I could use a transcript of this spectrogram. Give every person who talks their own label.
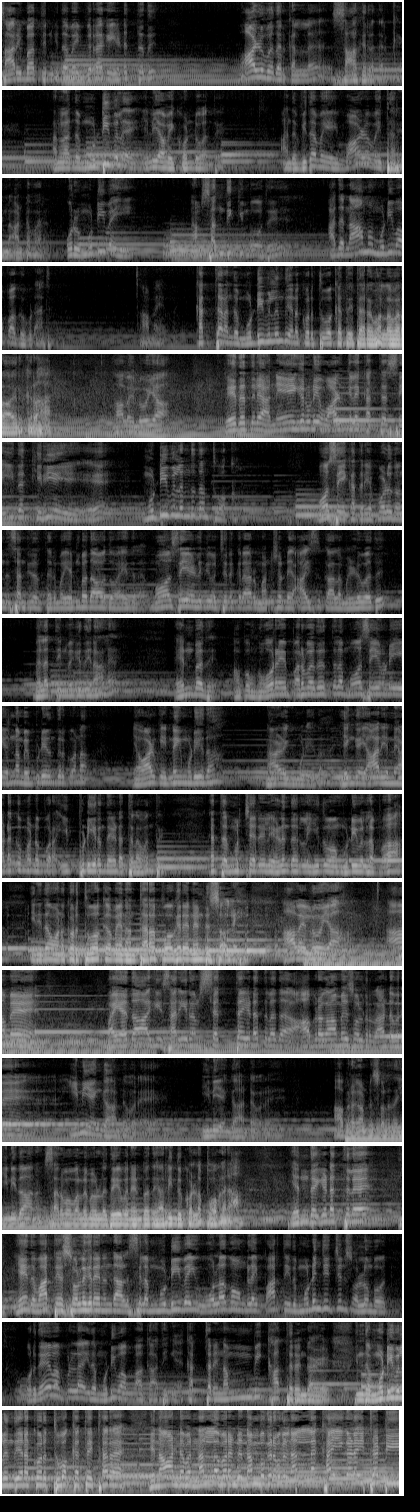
Speaker 1: சாரிபாத்தின் விதவை விறகை எடுத்தது வாழ்வதற்கல்ல சாகிறதற்கு. ஆனால் அந்த முடிவில் எலியாவை கொண்டு வந்து அந்த விதவையை வாழ வைத்தாரின் ஆண்டவர். ஒரு முடிவை நாம் சந்திக்கும் போது அதை நாம முடிவா பார்க்க கூடாது ஆமே கத்தர் அந்த முடிவிலிருந்து எனக்கு ஒரு துவக்கத்தை தர வல்லவராக இருக்கிறார். ஹalleluya வேதத்திலே அநேகருடைய வாழ்க்கையில கத்தர் செய்த கிரியையே முடிவிலிருந்து தான் துவக்கம். மோசையை கத்தர் எப்பொழுது வந்து சந்தித்த திரும்ப எண்பதாவது வயதுல. மோசையை எழுதி வச்சிருக்கிறார் மனுஷனுடைய ஆயுசு காலம் எழுவது பலத்தின் மிகுதினால எண்பது. அப்போ ஒரே பர்வதத்துல மோசையினுடைய எண்ணம் எப்படி இருந்திருக்கும்னா என் வாழ்க்கை இன்னைக்கு முடியுதா? நாளைக்கு முடியுதா? எங்க யார் என்னை அடக்கம் பண்ண போறா? இப்படி இருந்த இடத்துல வந்து கத்தர் முச்சரியில் எழுந்தரில் இதுவும் முடிவில்லப்பா. இனிதான் உனக்கு ஒரு துவக்கமே நான் தரப்போகிறேன் என்று சொல்லி. ஆலை லூயா ஆமே வயதாகி சரீரம் செத்த இடத்துல தான் ஆபிரகாமே சொல்ற ஆண்டவரே இனி எங்க ஆண்டவரே? இனி எங்க ஆண்டவரே? ஆபிரகாம் சொல்றது இனிதான் நான் சர்வ வல்லமை உள்ள தேவன் என்பதை அறிந்து கொள்ள போகிறான் எந்த இடத்துல? ஏன் இந்த வார்த்தையை சொல்லுகிறேன் என்றால் சில முடிவை உலகம் உங்களை பார்த்து இது முடிஞ்சிச்சுன்னு சொல்லும்போது ஒரு தேவ பிள்ளை இதை முடிவா பார்க்காதீங்க. கத்தரை நம்பி காத்திருங்கள். இந்த முடிவிலிருந்து எனக்கு ஒரு துவக்கத்தை தர என் ஆண்டவர் நல்லவர் என்று நம்புகிறவர்கள் நல்ல கைகளை தட்டி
